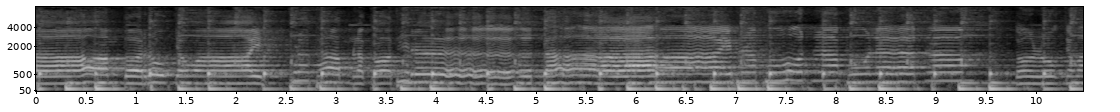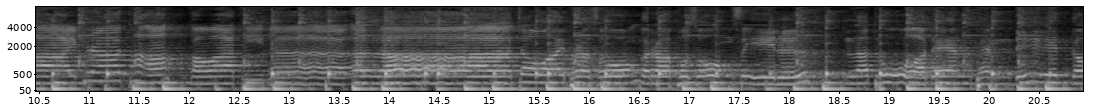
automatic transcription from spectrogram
ามก็รูกจะไหวพระธรรมแล้วก็ที่เลิศ รงศีลและทั่วแดนแผ่นดินก็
